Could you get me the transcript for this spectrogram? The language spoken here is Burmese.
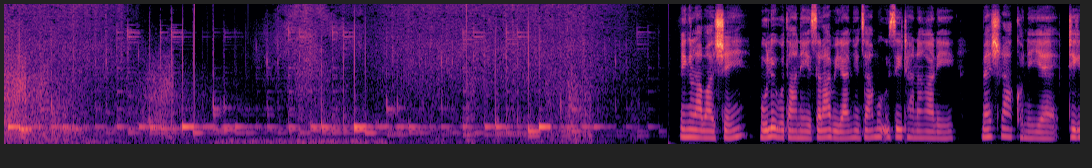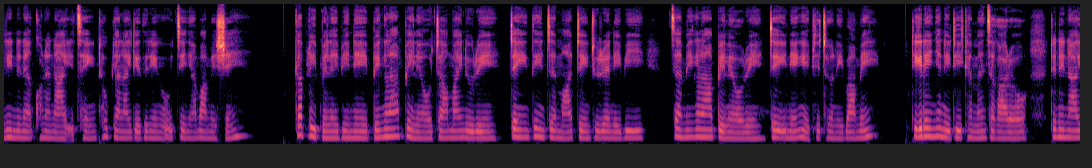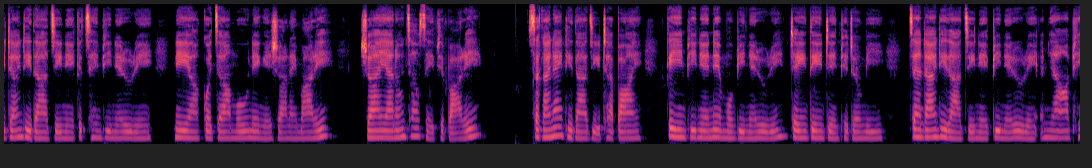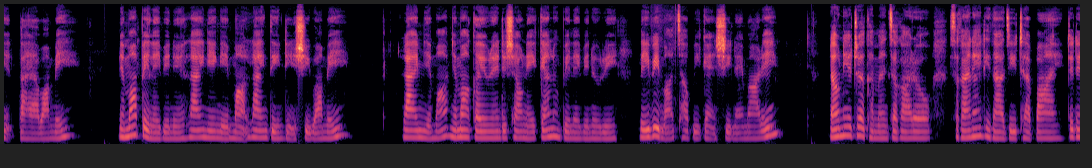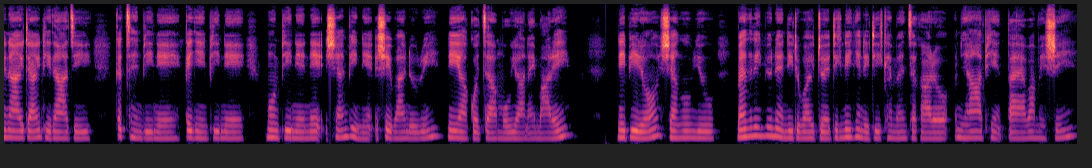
မင်္ဂလာပါရှင်မိုးလေဝသနဲ့ဇလဗီဒာညွှန်ကြားမှုဦးစီးဌာနကနေမက်လ9ရက်ဒီကနေ့နေ့နဲ့9နာရီအချိန်ထုတ်ပြန်လိုက်တဲ့သတင်းကိုကြေညာပါမယ်ရှင်ကပလီပင်လယ်ပြင်နဲ့ဘင်္ဂလားပင်လယ်အော်ကြောင်းပိုင်းတို့တွင်တိမ်အထင်တင်မှတိမ်ထူရနေပြီးကြံမင်္ဂလားပင်လယ်အော်တွင်တိမ်အနှင်းငယ်ဖြစ်ထွန်းနေပါမယ်။ ဒီကနေ့ညနေဒီခန့်မှန်းချက်ကတော့တနင်္လာရီတိုင်းဒေသကြီးနဲ့ကချင်ပြည်နယ်တို့တွင်နေရာကွက်ကြားမိုးနေငယ်ရွာနိုင်ပါတယ်။ရွာရနှုန်း60ဖြစ်ပါတယ်။စကိုင်းတိုင်းဒေသကြီးအထက်ပိုင်းကရင်ပြည်နယ်နဲ့မွန်ပြည်နယ်တို့တွင်တိမ်အထင်တင်ဖြစ်ထွန်းပြီးကြံတိုင်းဒေသကြီးနဲ့ပြည်နယ်တို့တွင်အများအပြားတာယာပါမယ်။မြမပင်လယ်ပြင်တွင်လှိုင်းနေငယ်မှလှိုင်းတင်တင်ရှိပါမယ်။လှိုင်းမြမမြမကယုံနဲ့တခြားနဲ့ကမ်းလွန်ပင်လယ်ပြင်တို့တွင်၄ပေမှ6ပေခန့်ရှိနိုင်ပါတယ်။ နောက်နှစ်အတွက်ခမန်းချက်ကတော့စကိုင်းတိုင်းဒေသကြီးထပ်ပိုင်းတနင်္လာရီတိုင်းဒေသကြီးကချင်ပြည်နယ်ကရင်ပြည်နယ်မွန်ပြည်နယ်နဲ့ရှမ်းပြည်နယ်အရှေ့ပိုင်းတို့တွင်နေရာကွက်ကြားမိုးရွာနိုင်ပါတယ်။နေပြည်တော်ရန်ကုန်မြို့မန္တလေးမြို့နဲ့နေတဝိုက်တွေဒီကနေ့ညနေထိခန့်မှန်းချက်ကတော့အများအပြားတာယာပါမယ်ရှင်။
